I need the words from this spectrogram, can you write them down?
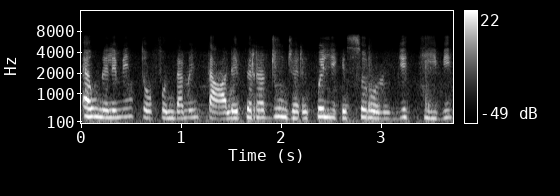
è un elemento fondamentale per raggiungere quelli che sono gli obiettivi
